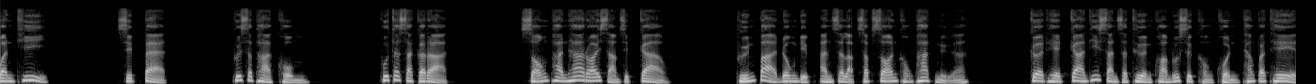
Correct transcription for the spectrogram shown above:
วันที่ 18 พฤษภาคม พุทธศักราช 2539 ผืนป่าดงดิบอันสลับซับซ้อนของภาคเหนือ เกิดเหตุการณ์ที่สั่นสะเทือนความรู้สึกของคนทั้งประเทศ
